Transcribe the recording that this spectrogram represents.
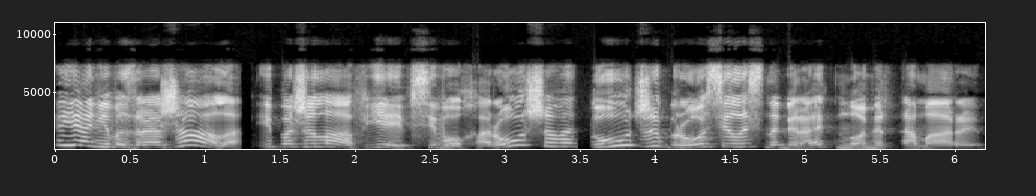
Я не возражала и, пожелав ей всего хорошего, тут же бросилась набирать номер Тамары.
